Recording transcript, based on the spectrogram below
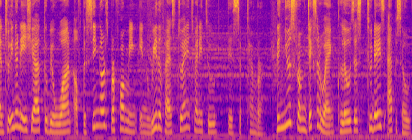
and to Indonesia to be one of the singers performing in We Fest 2022 this September. The news from Jackson Wang closes today's episode.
